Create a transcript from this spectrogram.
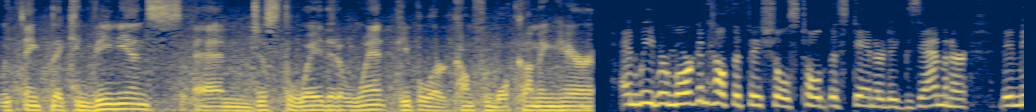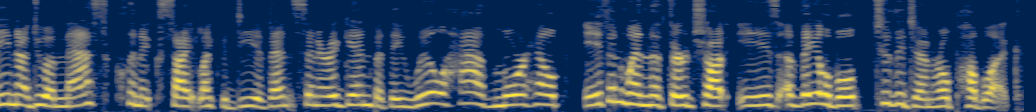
We think the convenience and just the way that it went, people are comfortable coming here. And Weber Morgan health officials told the Standard Examiner they may not do a mass clinic site like the Dee Event Center again, but they will have more help if and when the third shot is available to the general public.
